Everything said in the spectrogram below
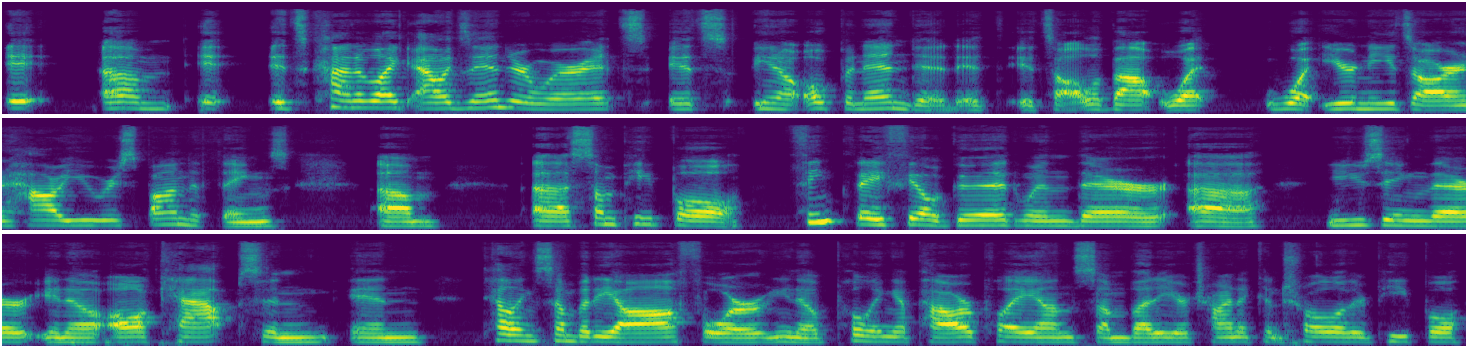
it um it it's kind of like alexander where it's it's you know open ended it, it's all about what what your needs are and how you respond to things um uh, some people think they feel good when they're uh using their you know all caps and and telling somebody off or you know pulling a power play on somebody or trying to control other people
